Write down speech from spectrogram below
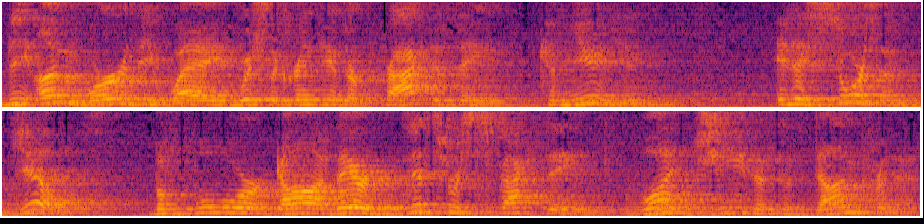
The unworthy way in which the Corinthians are practicing communion is a source of guilt before God. They are disrespecting what Jesus has done for them.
